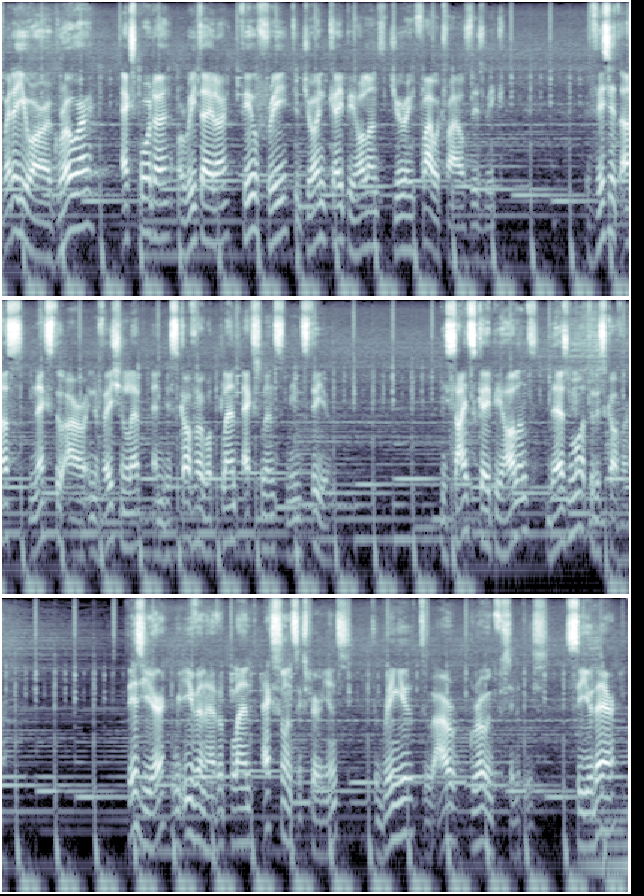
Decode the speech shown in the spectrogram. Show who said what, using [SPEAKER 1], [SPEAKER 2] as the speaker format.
[SPEAKER 1] Whether you are a grower, exporter or retailer, feel free to join KP Holland during flower trials this week. Visit us next to our innovation lab and discover what plant excellence means to you. Besides KP Holland, there's more to discover. This year, we even have a plant excellence experience to bring you to our growing facilities. See you there!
